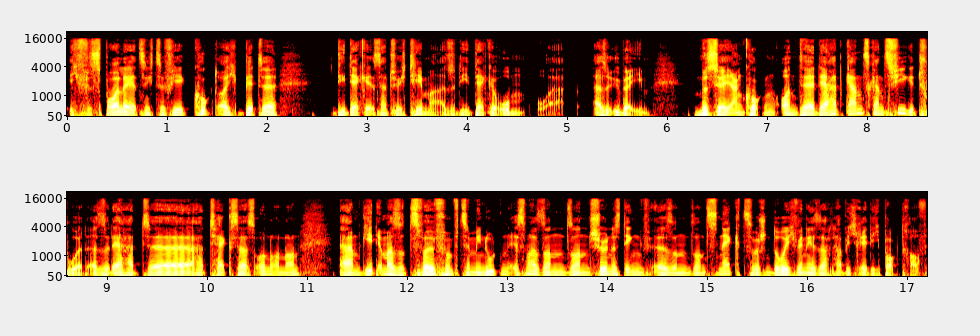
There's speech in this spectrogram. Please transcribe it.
ich spoilere jetzt nicht zu viel, guckt euch bitte, die Decke ist natürlich Thema, also die Decke oben, also über ihm. Müsst ihr euch angucken. Und äh, der hat ganz, ganz viel getourt. Also der hat, äh, hat Texas und und und. Ähm, geht immer so 12, 15 Minuten. Ist mal so ein, so ein schönes Ding, äh, so, ein, so ein Snack zwischendurch, wenn ihr sagt, habe ich richtig Bock drauf.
